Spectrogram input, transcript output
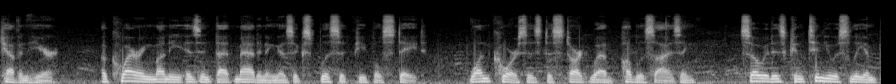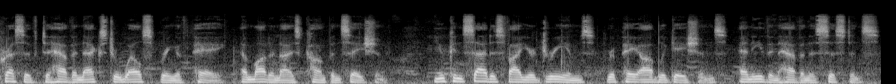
Kevin here. Acquiring money isn't that maddening as explicit people state. One course is to start web publicizing. So it is continuously impressive to have an extra wellspring of pay, a modernized compensation. You can satisfy your dreams, repay obligations, and even have an assistance.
